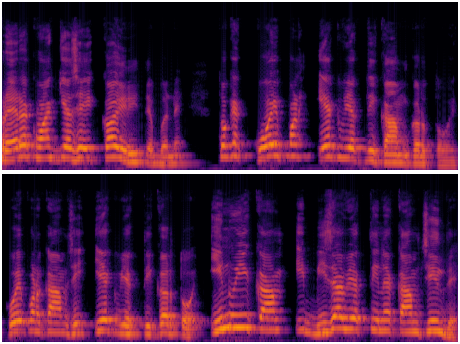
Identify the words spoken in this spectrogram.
પ્રેરક વાક્ય છે એ કઈ રીતે બને? તો કે કોઈ પણ એક વ્યક્તિ કામ કરતો હોય, કોઈ પણ કામ છે એક વ્યક્તિ કરતો હોય, એનું એ કામ એ બીજા વ્યક્તિને કામ ચીંધે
